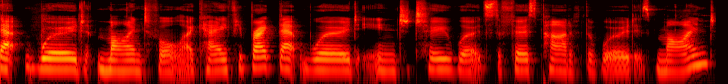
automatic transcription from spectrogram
that word mindful. Okay, if you break that word into two words, the first part of the word is mind,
